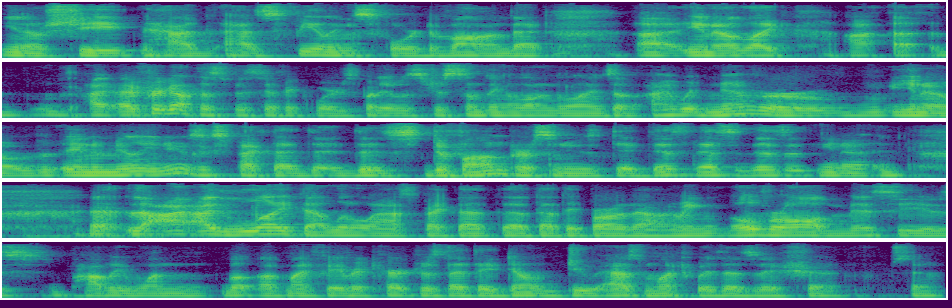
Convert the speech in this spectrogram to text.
you know she had has feelings for Devon. That uh, you know, like uh, uh, I, I forgot the specific words, but it was just something along the lines of I would never, you know, in a million years expect that this Devon person who did this, this, this, you know. I, I, like that little aspect that, that that they brought out. I mean, overall, Missy is probably one of my favorite characters that they don't do as much with as they should. So.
